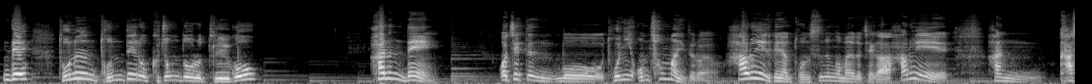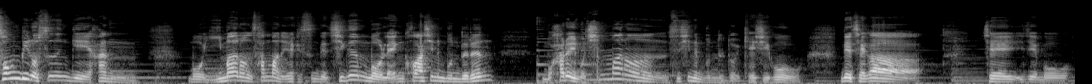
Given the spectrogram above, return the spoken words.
근데 돈은 돈대로 그 정도로 들고 하는데 어쨌든 뭐 돈이 엄청 많이 들어요. 하루에 그냥 돈 쓰는 것만 해도 제가 하루에 한 가성비로 쓰는 게 한 뭐 2만 원, 3만 원 이렇게 쓰는데 지금 뭐 랭커 하시는 분들은 뭐 하루에 뭐 10만 원 쓰시는 분들도 계시고 근데 제가 제 이제 뭐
